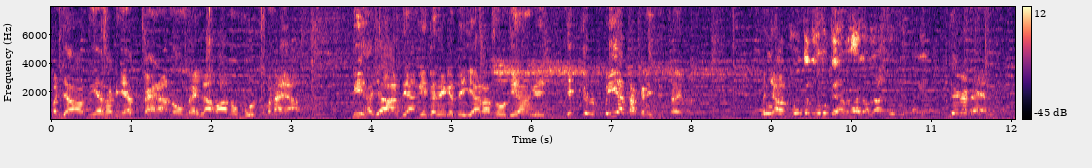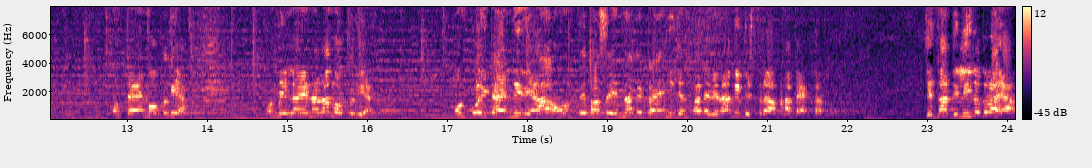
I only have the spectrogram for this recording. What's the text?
ਪੰਜਾਬ ਦੀਆਂ ਸਾਡੀਆਂ ਭੈਣਾਂ ਨੂੰ ਮਹਿਲਾਵਾਂ ਨੂੰ ਮੂਰਖ ਬਣਾਇਆ। ਵੀ ਹਜ਼ਾਰ ਦੇਾਂਗੇ ਕਦੇ ਕਦੇ 1100 ਦੇਾਂਗੇ 1 ਰੁਪਈਆ ਤੱਕ ਨਹੀਂ ਦਿੱਤਾ ਇਹਨਾਂ ਨੇ। ਪੰਜਾਬ ਉਹ ਕਹਿੰਦੇ ਕੋ ਟਾਈਮ ਹੈਗਾ ਲਾਸਟ ਵਿੱਚ ਦੇਵਾਂਗੇ। ਕਿਹੜਾ ਟਾਈਮ ਹੁਣ ਟਾਈਮ ਮੁੱਕ ਗਿਆ। ਹੁਣ ਮੇਲਾ ਇਹਨਾਂ ਦਾ ਮੁੱਕ ਗਿਆ। ਹੁਣ ਕੋਈ ਟਾਈਮ ਨਹੀਂ ਰਿਹਾ। ਹੁਣ ਤੇ ਬਸ ਇੰਨਾ ਕਿ ਟਾਈਮ ਹੀ ਜਨਤਾ ਨੇ ਦੇਣਾ ਵੀ ਬਿਸਤਰਾ ਆਪਣਾ ਪੈਕ ਕਰ ਲਓ। ਜਿੱਦਾਂ ਦਿੱਲੀ ਤੋਂ ਦੜਾਇਆ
